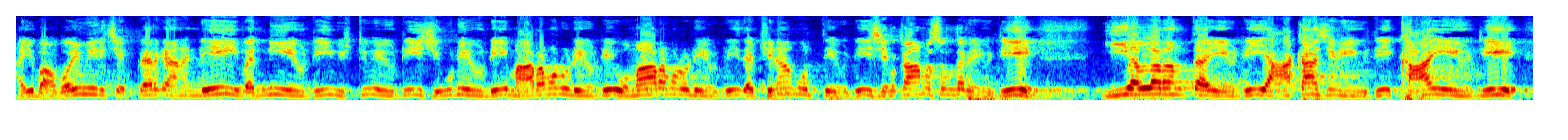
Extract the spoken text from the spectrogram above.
అయ్యి బాబోయ్ మీరు చెప్పారు కానండి ఇవన్నీ ఏమిటి? విష్ణువు ఏమిటి? శివుడు ఏమిటి? మారమణుడు ఏమిటి? ఉమారమణుడు ఏమిటి? దక్షిణామూర్తి ఏమిటి? శివకామసుందరం ఏమిటి? ఈ అల్లరంతా ఏమిటి? ఆకాశం ఏమిటి? కాయ ఏమిటి?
